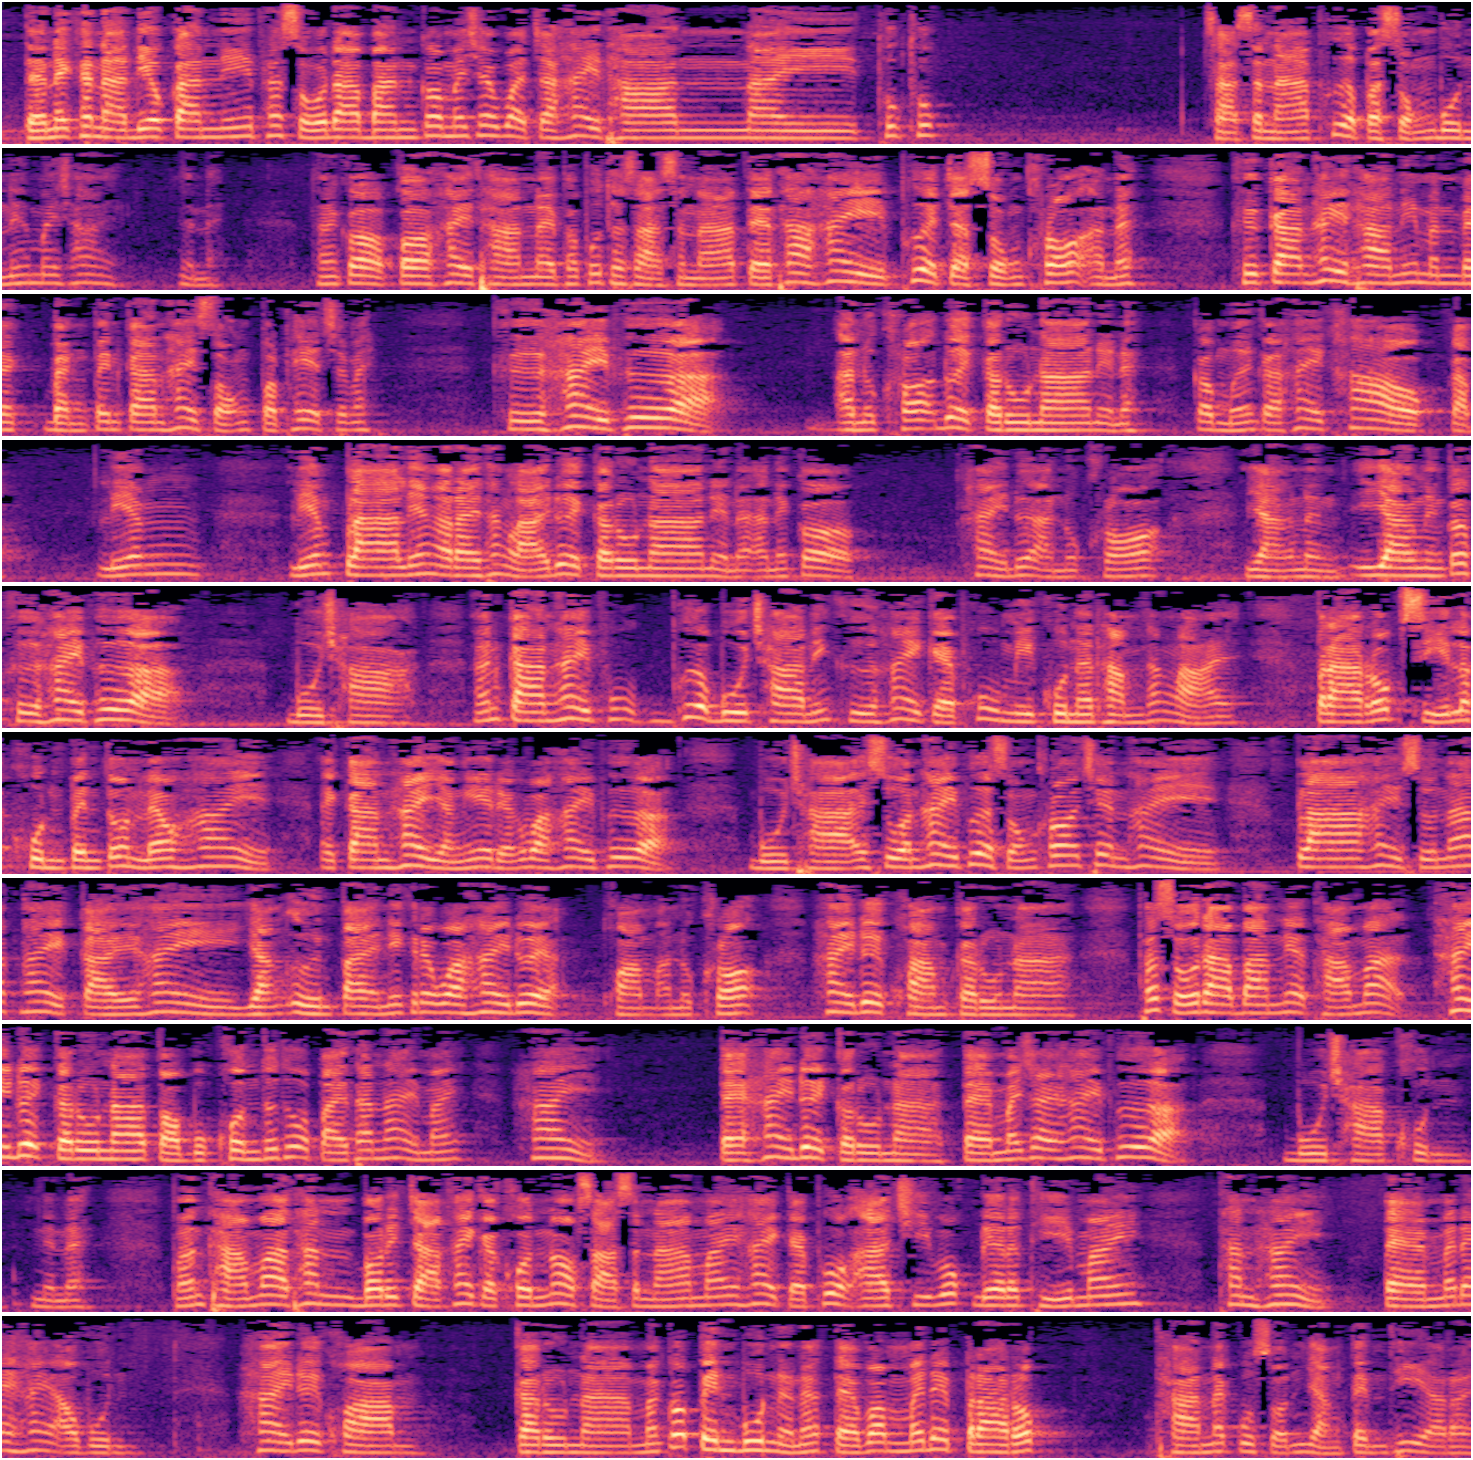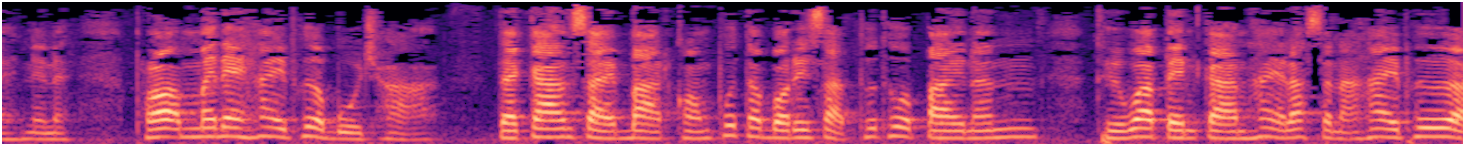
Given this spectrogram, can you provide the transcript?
แต่ในขณะเดียวกันนี้พระโสดาบันก็ไม่ใช่ว่าจะให้ทานในทุกๆศาสนาเพื่อประสงค์บุญนี่ไม่ใช่เห็นไหม ท่านก็ก็ให้ทานในพระพุทธศาสนา แต่ถ้าให้เพื่อจะสงเคราะห์นะคือการให้ทานนี่มันแบ่งเป็นการให้สองประเภทใช่ไหมคือให้เพื่ออนุเคราะห์ด้วยกรุณาเนี่ยนะก็เหมือนกับให้ข้าวกับเลี้ยงเลี้ยงปลาเลี้ยงอะไรทั้งหลายด้วยกรุณาเนี่ยนะอันนี้ก็ให้ด้วยอนุเคราะห์อย่างหนึ่ง อีกอย่างหนึ่งก็คือให้เพื่อบูชาอันการให้เพื่อบูชานี้คือให้แก่ผู้มีคุณธรรมทั้งหลาย ปรารบศีลคุณเป็นต้นแล้วให้ไอการให้อย่างนี้เรียกว่าให้เพื่อบูชาไอส่วนให้เพื่อสงเคราะห์เช่นให้ปลาให้สุนัขให้ไก่ให้อย่างอื่นไปนี่เรียกว่าให้ด้วยความอนุเคราะห์ ให้ด้วยความกรุณา พระโสดาบันเนี่ยถามว่าให้ด้วยกรุณาต่อบุคคลทั่วๆไปท่านให้ไหมให้แต่ให้ด้วยกรุณา แต่ไม่ใช่ให้เพื่อบูชาคุณเนี่ยนะเพราะนั้นถามว่าท่านบริจาคให้กับคนนอกศาสนาไหมให้แก่พวกอาชีวกเดรถีไหมท่านให้ แต่ไม่ได้ให้เอาบุญ ให้ด้วยความการุณา มันก็เป็นบุญนะแต่ว่าไม่ได้ปรารบทานกุศลอย่างเต็มที่อะไรเนี่ยนะเพราะไม่ได้ให้เพื่อบูชา แต่การใส่บาตรของพุทธบริษัททั่วๆไปนั้น ถือว่าเป็นการให้ลักษณะให้เพื่อ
